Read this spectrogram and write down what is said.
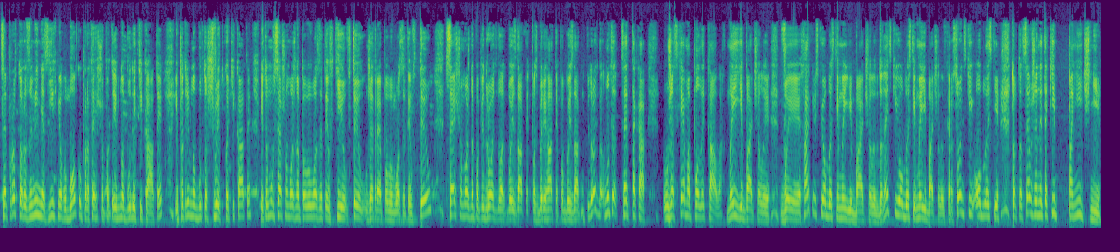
Це просто розуміння з їхнього боку про те, що потрібно буде тікати, і потрібно бути швидко тікати. І тому все, що можна повивозити в тіл в тил, вже треба повивозити в тил. Все, що можна по підрозділах боєздатних позберігати по боєздатних підрозділах. Ну це це така вже схема по лекалах. Ми її бачили в Харківській області. Ми її бачили в Донецькій області. Ми її бачили в Херсонській області. Тобто, це вже не такі панічні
